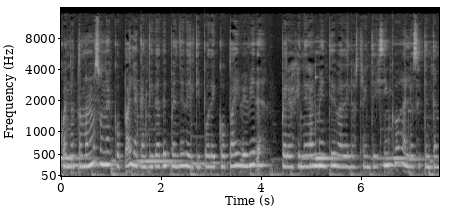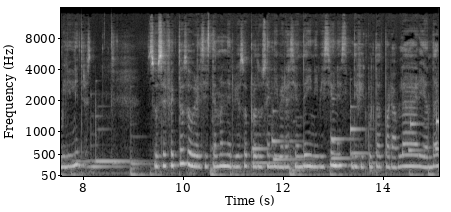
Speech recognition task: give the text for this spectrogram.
Cuando tomamos una copa, la cantidad depende del tipo de copa y bebida pero generalmente va de los 35 a los 70 mililitros. Sus efectos sobre el sistema nervioso producen liberación de inhibiciones, dificultad para hablar y andar,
